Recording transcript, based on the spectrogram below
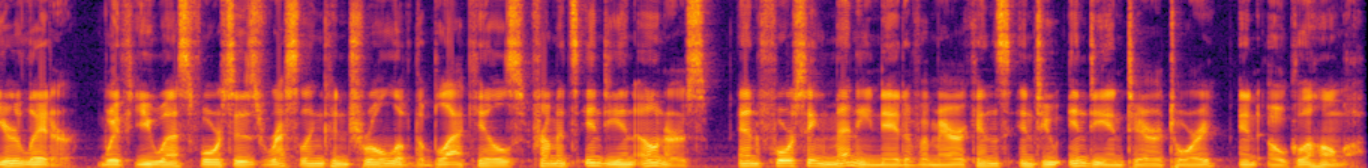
year later, with U.S. forces wresting control of the Black Hills from its Indian owners and forcing many Native Americans into Indian territory in Oklahoma.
